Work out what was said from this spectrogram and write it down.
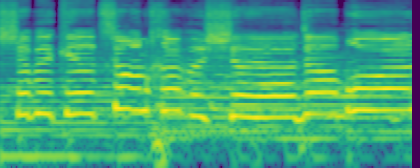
שבקרצונך ושידברו עליי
